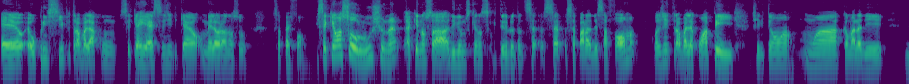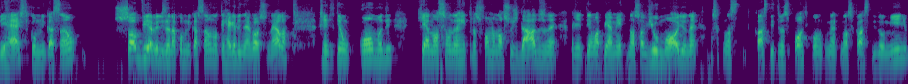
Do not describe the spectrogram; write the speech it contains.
é, é, o princípio trabalhar com CQRS se a gente quer melhorar nosso, nossa performance. Isso aqui é uma solution, né? Aqui nossa, digamos que a nossa arquitetura está separada dessa forma. Quando a gente trabalha com API, a gente tem uma, uma câmara de, de REST, comunicação, só viabilizando a comunicação, não tem regra de negócio nela. A gente tem um Command, que é a onde a gente transforma nossos dados, né? A gente tem um mapeamento nossa view module, né? Nossa classe de transporte com né? nossa classe de domínio,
